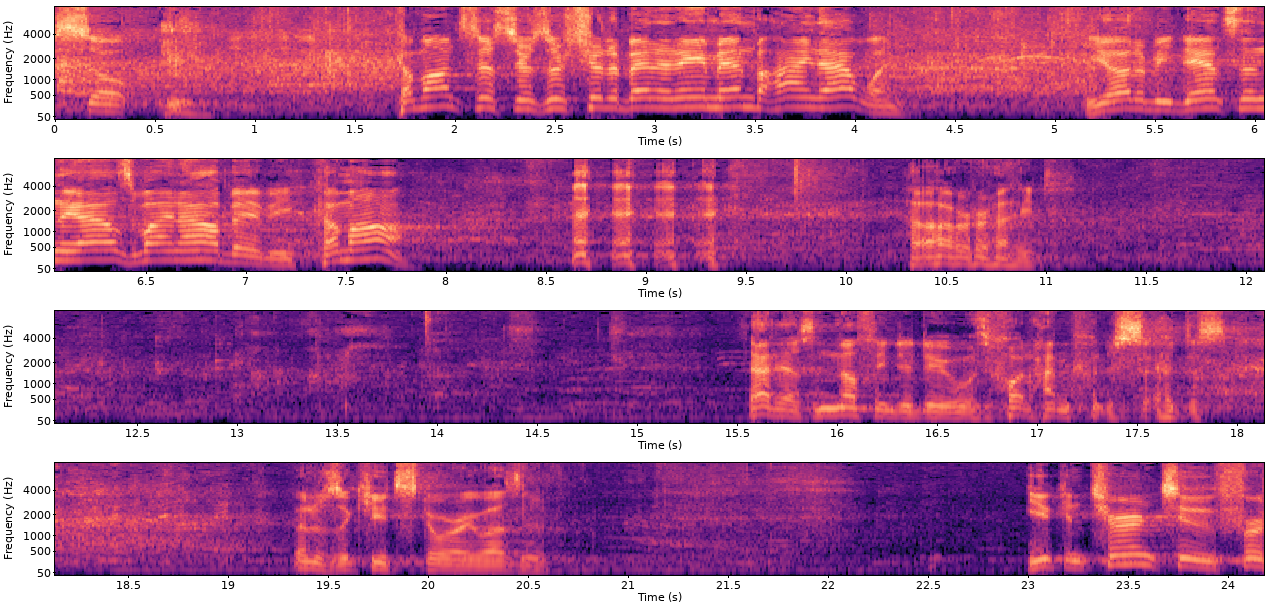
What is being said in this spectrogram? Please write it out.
so, come on, sisters, there should have been an amen behind that one. You ought to be dancing in the aisles by now, baby. Come on. All right. That has nothing to do with what I'm going to say. Just, but it was a cute story, wasn't it? You can turn to 1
